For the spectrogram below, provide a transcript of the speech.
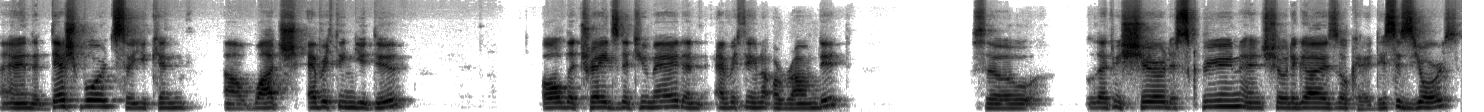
and a dashboard so you can uh, watch everything you do all the trades that you made and everything around it. So let me share the screen and show the guys, okay, this is yours.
